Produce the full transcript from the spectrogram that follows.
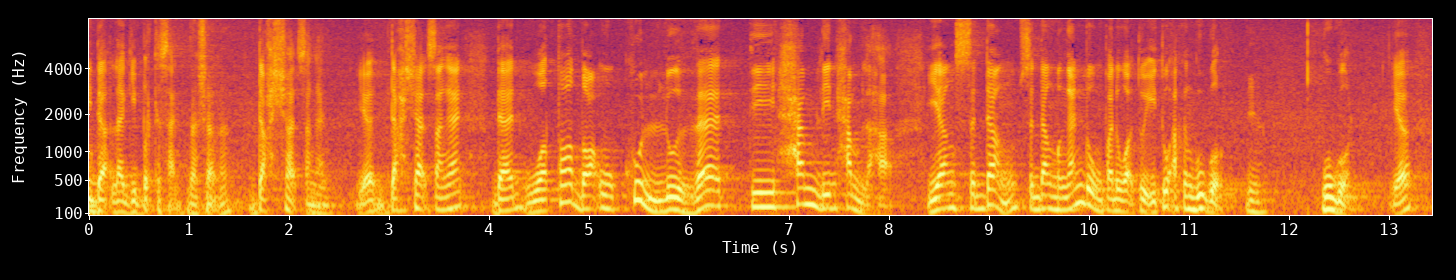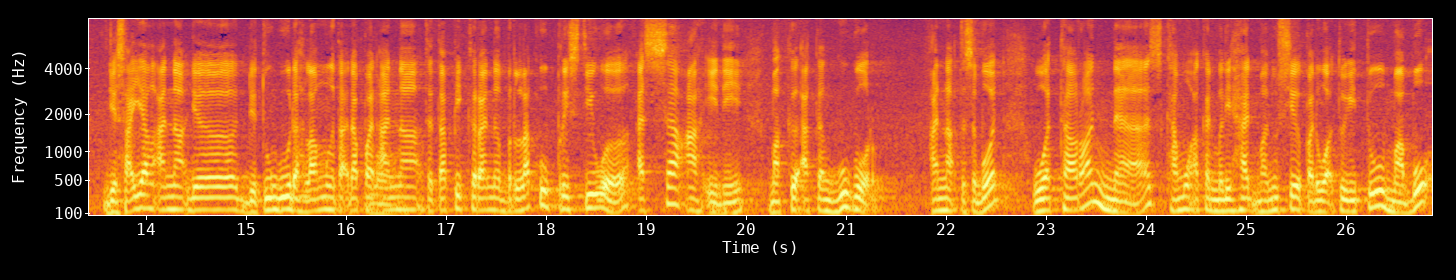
tidak lagi berkesan. Dahsyat ha? dahsyat sangat ya dahsyat sangat. Dan watada'u kullu dhati hamlin hamlaha. Yang sedang sedang mengandung pada waktu itu akan gugur. Ya. gugur. Ya dia sayang anak dia dia tunggu dah lama tak dapat Allah. anak. Tetapi kerana berlaku peristiwa as-saah ini maka akan gugur anak tersebut. Watarannas kamu akan melihat manusia pada waktu itu mabuk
